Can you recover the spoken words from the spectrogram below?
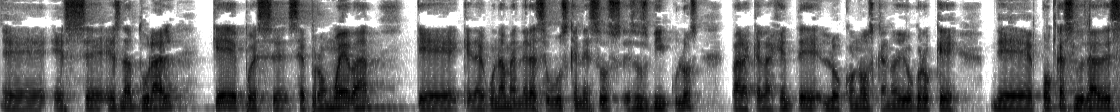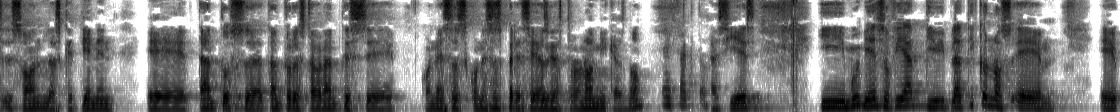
eh, es, es natural que pues se promueva que, que, de alguna manera se busquen esos, esos vínculos para que la gente lo conozca, ¿no? Yo creo que eh, pocas ciudades son las que tienen eh, tantos, eh, tantos restaurantes con esas, con esas preseas gastronómicas, ¿no? Exacto. Así es. Y muy bien, Sofía, y platíconos, eh, eh,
